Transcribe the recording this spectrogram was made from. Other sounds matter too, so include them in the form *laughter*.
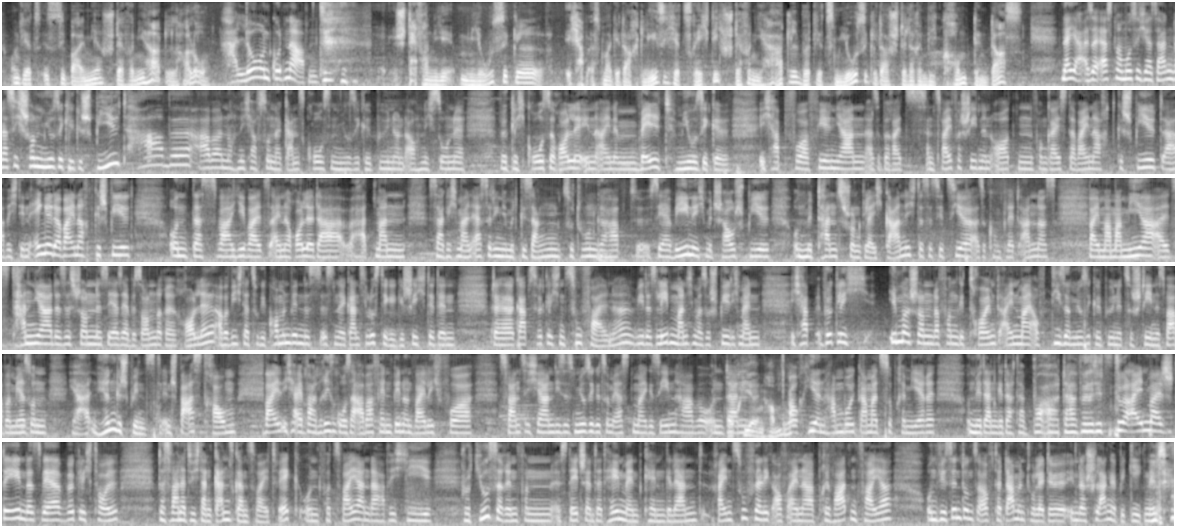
Und jetzt ist sie bei mir, Stefanie Hertel. Hallo. Hallo und guten Abend. *laughs* Stefanie, Musical, ich habe erst mal gedacht, lese ich jetzt richtig? Stefanie Hertel wird jetzt Musical-Darstellerin. Wie kommt denn das? Naja, also erstmal muss ich ja sagen, dass ich schon Musical gespielt habe, aber noch nicht auf so einer ganz großen Musicalbühne und auch nicht so eine wirklich große Rolle in einem Weltmusical. Ich habe vor vielen Jahren, also bereits an zwei verschiedenen Orten vom Geist der Weihnacht gespielt. Da habe ich den Engel der Weihnacht gespielt und das war jeweils eine Rolle, da hat man, sage ich mal, in erster Linie mit Gesang zu tun gehabt sehr wenig mit Schauspiel und mit Tanz schon gleich gar nicht. Das ist jetzt hier also komplett anders. Bei Mama Mia als Tanja, das ist schon eine sehr, sehr besondere Rolle. Aber wie ich dazu gekommen bin, das ist eine ganz lustige Geschichte, denn da gab es wirklich einen Zufall, ne? wie das Leben manchmal so spielt. Ich meine, ich habe wirklich immer schon davon geträumt, einmal auf dieser Musicalbühne zu stehen. Es war aber mehr so ein, ja, ein Hirngespinst, ein Spaßtraum, weil ich einfach ein riesengroßer ABBA-Fan bin und weil ich vor 20 Jahren dieses Musical zum ersten Mal gesehen habe und dann auch hier in Hamburg, auch hier in Hamburg damals zur Premiere und mir dann gedacht habe, boah, da würdest du einmal stehen, das wäre wirklich toll. Das war natürlich dann ganz, ganz weit weg und vor zwei Jahren, da habe ich die Producerin von Stage Entertainment kennengelernt, rein zufällig auf einer privaten Feier und wir sind uns auf der Damentoilette in der Schlange begegnet.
